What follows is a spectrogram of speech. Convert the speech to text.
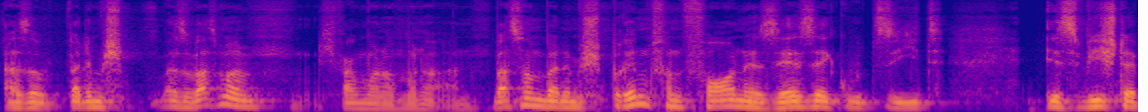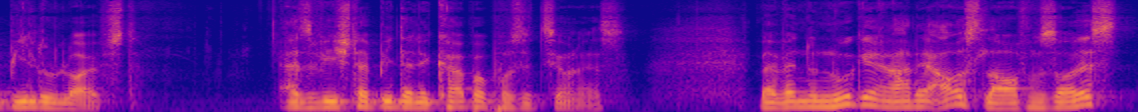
also bei dem, also was man, ich fange mal nochmal nur an, was man bei dem Sprint von vorne sehr, sehr gut sieht, ist, wie stabil du läufst. Also wie stabil deine Körperposition ist. Weil wenn du nur geradeaus laufen sollst,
